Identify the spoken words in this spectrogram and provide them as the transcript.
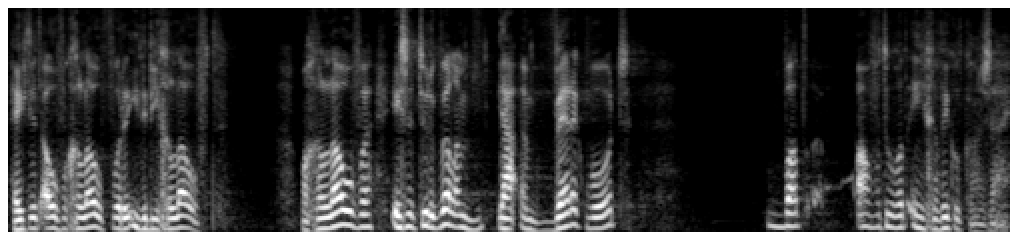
heeft dit over geloof voor ieder die gelooft. Maar geloven is natuurlijk wel een, ja, een werkwoord wat af en toe wat ingewikkeld kan zijn.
